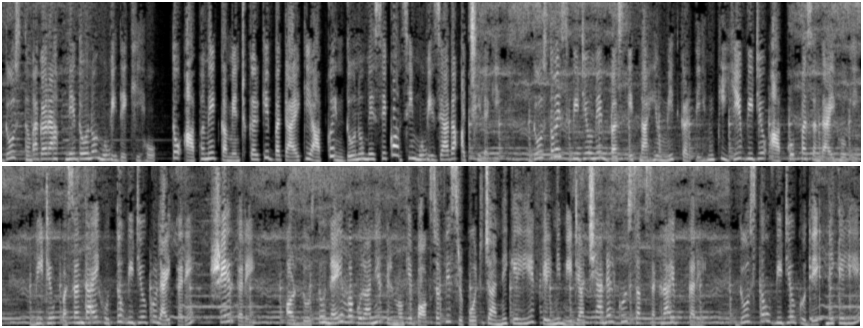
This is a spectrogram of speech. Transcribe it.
दोस्तों, अगर आपने दोनों मूवी देखी हो तो आप हमें कमेंट करके बताएँ कि आपको इन दोनों में से कौन सी मूवी ज़्यादा अच्छी लगी। दोस्तों, इस वीडियो में बस इतना ही उम्मीद करती हूँ कि ये वीडियो आपको पसंद आई होगी। वीडियो पसंद आई हो तो वीडियो को लाइक करें, शेयर करें। और दोस्तों, नए व पुराने फ़िल्मों के बॉक्स ऑफ़िस रिपोर्ट जानने के लिए फिल्मी मीडिया चैनल को सब्सक्राइब करें। दोस्तों, वीडियो को देखने के लिए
